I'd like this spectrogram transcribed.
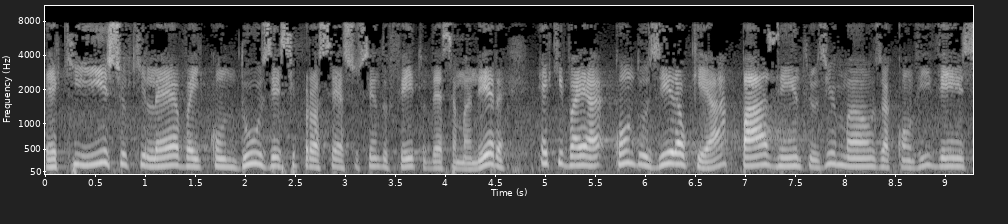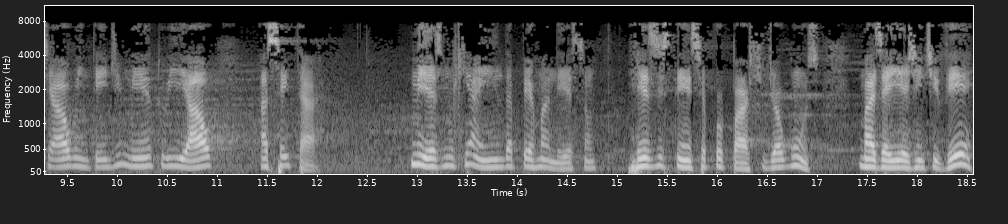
é que isso que leva e conduz esse processo sendo feito dessa maneira é que vai conduzir ao que? A paz entre os irmãos, a convivência, ao entendimento e ao aceitar. Mesmo que ainda permaneçam resistência por parte de alguns. Mas aí a gente vê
